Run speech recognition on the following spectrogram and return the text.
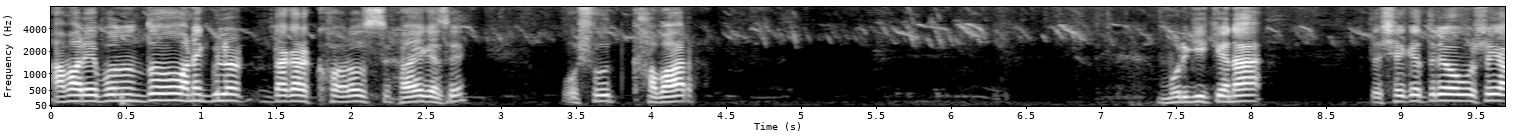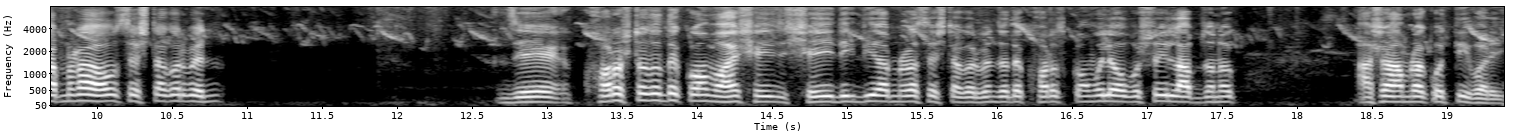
আমার এ পর্যন্ত অনেকগুলো টাকার খরচ হয়ে গেছে। ওষুধ, খাবার, মুরগি কেনা, তো সেক্ষেত্রে অবশ্যই আপনারাও চেষ্টা করবেন যে খরচটা যাতে কম হয়, সেই সেই দিক দিয়ে আপনারা চেষ্টা করবেন। যাতে খরচ কম হলে অবশ্যই লাভজনক আশা আমরা করতেই পারি।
